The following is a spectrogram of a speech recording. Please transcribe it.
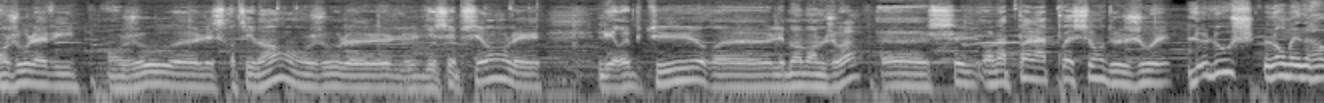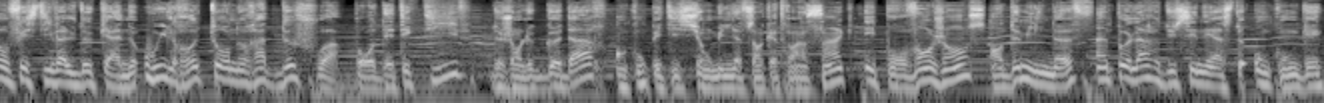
On, joue la vie, on joue euh, les sentiments, on joue le- les déceptions, les, les ruptures, euh, les moments de joie. Euh, on n'a pas l'impression de jouer. Lelouch l'emmènera au Festival de Cannes où il retournera deux fois pour Détective de Jean-Luc Godard en compétition en 1985 et pour Vengeance en 2009, un polar du cinéaste hongkongais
